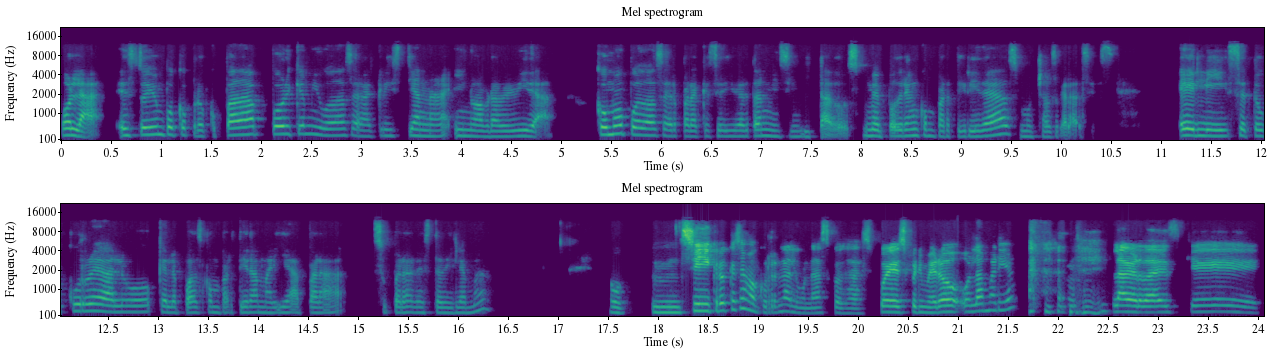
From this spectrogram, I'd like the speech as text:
Hola, estoy un poco preocupada porque mi boda será cristiana y no habrá bebida. ¿Cómo puedo hacer para que se diviertan mis invitados? ¿Me podrían compartir ideas? Muchas gracias. Eli, ¿se te ocurre algo que le puedas compartir a María para superar este dilema? Mm, sí, creo que se me ocurren algunas cosas. Pues primero, hola María. La verdad es que,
